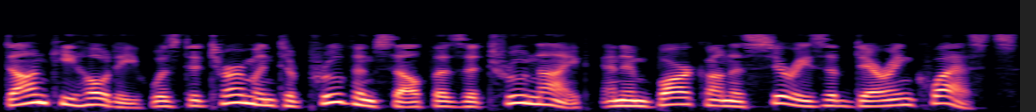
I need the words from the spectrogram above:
Don Quixote was determined to prove himself as a true knight and embark on a series of daring quests.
